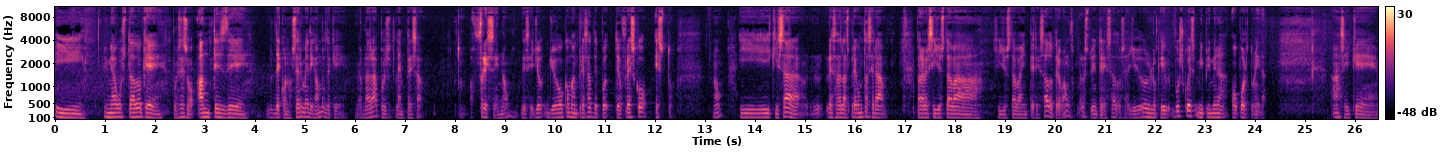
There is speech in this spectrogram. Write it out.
y, me ha gustado que, pues eso, antes de, de conocerme, digamos, de que me hablara, pues la empresa ofrece, ¿no? Dice, yo, yo como empresa te, te ofrezco esto, ¿no? Y quizá esa de las preguntas era para ver si yo estaba si yo estaba interesado, pero vamos, claro, estoy interesado, o sea, yo lo que busco es mi primera oportunidad. Así que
